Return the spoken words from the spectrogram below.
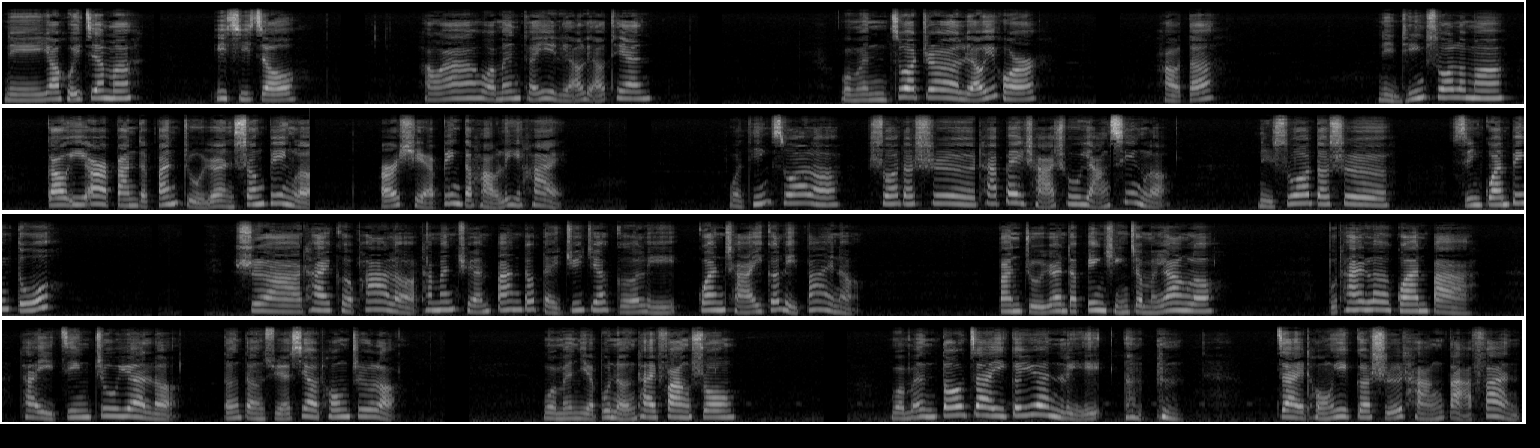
你要回家吗？一起走。好啊，我们可以聊聊天。我们坐这聊一会儿。好的。你听说了吗？高一二班的班主任生病了。而且病得好厉害。我听说了，说的是他被查出阳性了。你说的是新冠病毒？是啊，太可怕了，他们全班都得居家隔离，观察一个礼拜呢。班主任的病情怎么样了？不太乐观吧？他已经住院了。等等，学校通知了，我们也不能太放松。我们都在一个院里，在同一个食堂打饭，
